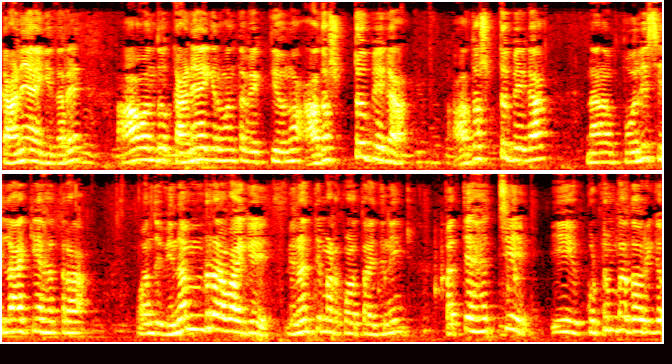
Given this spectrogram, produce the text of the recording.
ಕಾಣೆಯಾಗಿದ್ದಾರೆ ಆ ಒಂದು ಕಾಣೆಯಾಗಿರುವಂತ ವ್ಯಕ್ತಿಯನ್ನು ಆದಷ್ಟು ಬೇಗ ಆದಷ್ಟು ಬೇಗ ನಾನು ಪೊಲೀಸ್ ಇಲಾಖೆ ಹತ್ರ ಒಂದು ವಿನಮ್ರವಾಗಿ ವಿನಂತಿ ಮಾಡ್ಕೊಳ್ತಾ ಇದ್ದೀನಿ. ಪತ್ತೆ ಹಚ್ಚಿ ಈ ಕುಟುಂಬದವರಿಗೆ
